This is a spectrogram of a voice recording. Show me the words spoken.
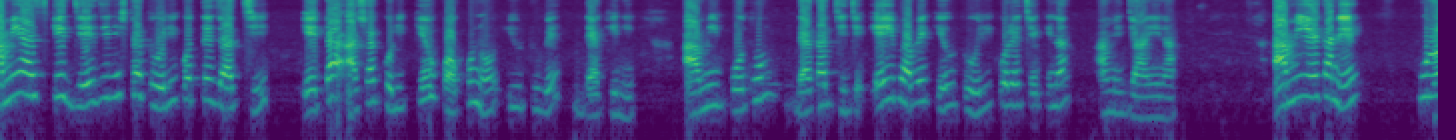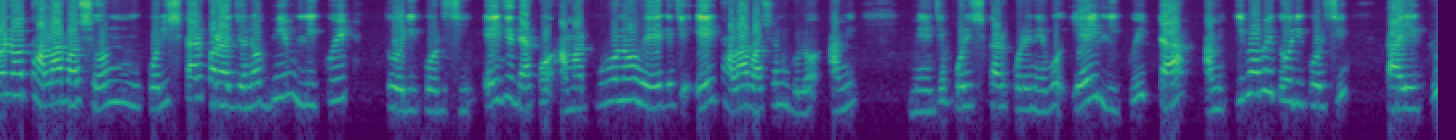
আমি আজকে যে জিনিসটা তৈরি করতে যাচ্ছি, এটা আশা করি কেউ কখনো ইউটিউবে দেখেনি। আমি প্রথম দেখাচ্ছি যে এইভাবে কেউ তৈরি করেছে কিনা, আমি জানি না। আমি এখানে পুরনো থালা বাসন পরিষ্কার করার জন্য ভীম লিকুইড তৈরি করছি। এই যে দেখো, আমার পুরনো হয়ে গেছে, এই থালা বাসনগুলো আমি মেজে পরিষ্কার করে নেব। এই লিকুইডটা আমি কীভাবে তৈরি করছি তাই একটু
